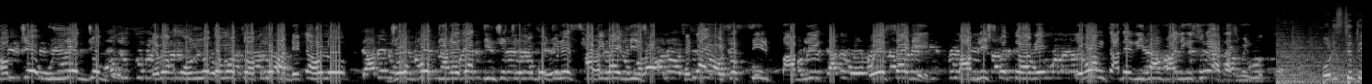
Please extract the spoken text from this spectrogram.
সবচেয়ে উল্লেখযোগ্য এবং অন্যতম তথ্য বা ডেটা হলো যোগ্য তিন হাজার তিনশো চুরানব্বই জনের সার্টিফাইড লিস্ট সেটা এসএসসির পাবলিক ওয়েবসাইটে পাবলিশ করতে হবে এবং তাদের রিভিউ ফাইলিং এর সঙ্গে অ্যাটাচমেন্ট করতে হবে। পরিস্থিতি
